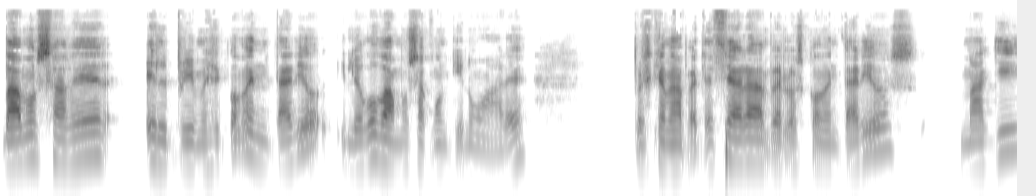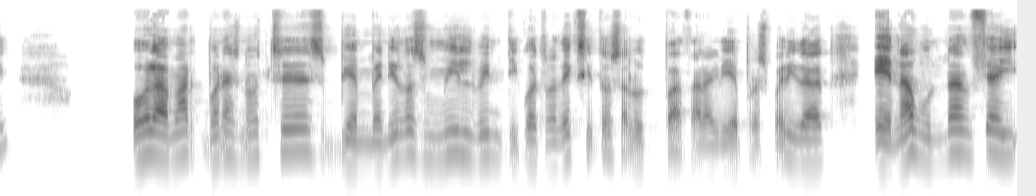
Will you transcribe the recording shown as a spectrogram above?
Vamos a ver el primer comentario y luego vamos a continuar, ¿eh? Pues que me apetece ahora ver los comentarios. Maki. Hola Marc, buenas noches. Bienvenidos 1024 de éxito, salud, paz, alegría y prosperidad en abundancia y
